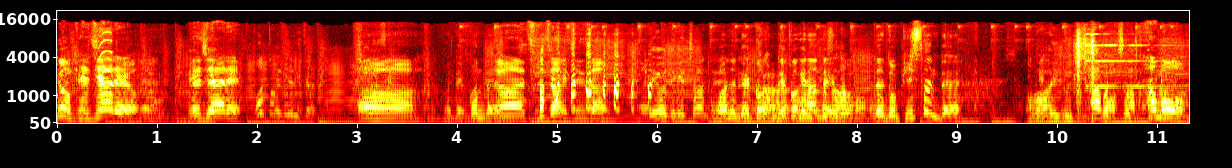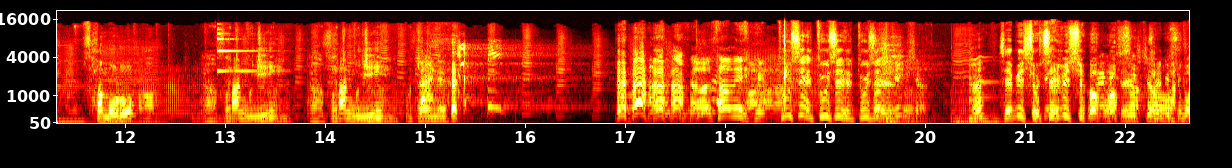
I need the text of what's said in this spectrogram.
형 배제하래요. 배제하래. 호떡 틀리잖아. 아, 내 건데. 야, 진상, 진상. 이거 되게 괜찮은데. 완전 내 거, 내 거긴 한데, 이거. 근데 너 비슷한데? 와, 이거 진짜. 3호, 3호. 3호로? 야, 3, 2? 3, 2? 자, 3위. 두실, 두실, 두실. 제비쇼, 제비쇼. 제비쇼. 제비쇼.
